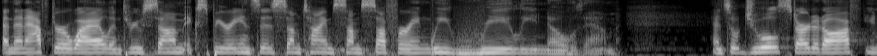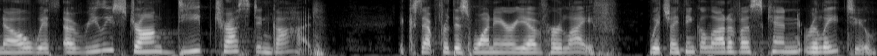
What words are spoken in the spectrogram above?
And then after a while, and through some experiences, sometimes some suffering, we really know them. And so Jules started off, you know, with a really strong, deep trust in God, except for this one area of her life, which I think a lot of us can relate to,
